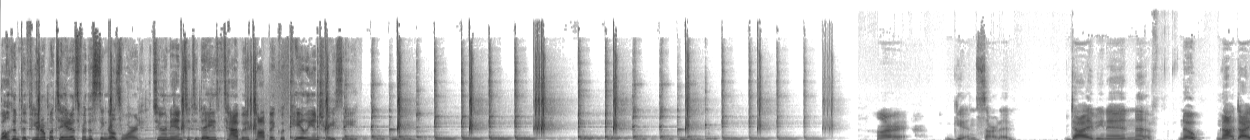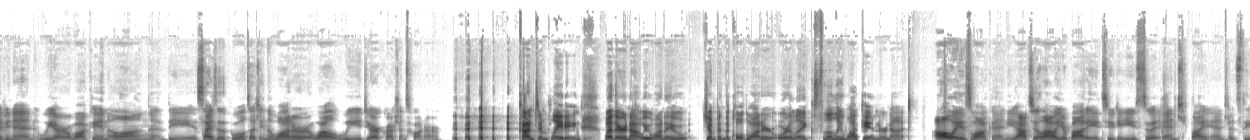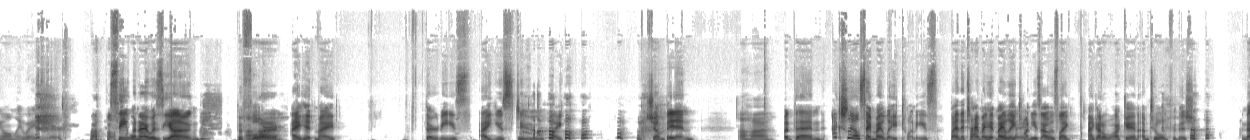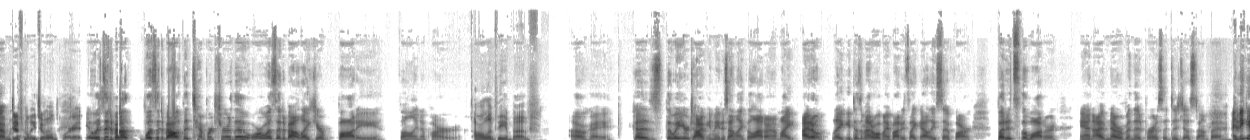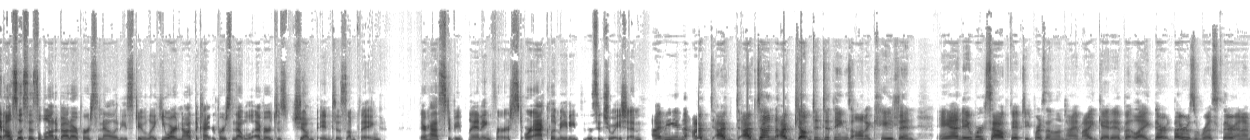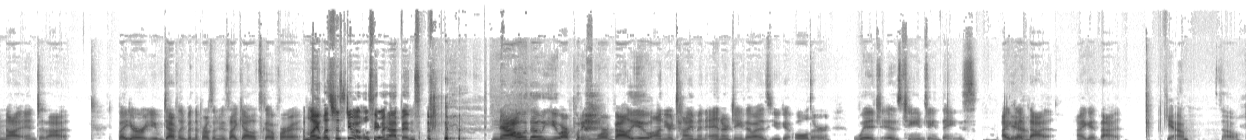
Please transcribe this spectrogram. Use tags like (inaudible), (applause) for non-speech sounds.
Welcome to Funeral Potatoes for the Singles Ward. Tune in to today's taboo topic with Kaylee and Tracy. All right, getting started. Diving in. Nope, not diving in. We are walking along the sides of the pool, touching the water while we do our corrections corner. (laughs) Contemplating whether or not we want to jump in the cold water or like slowly walk in or not. Always walk in. You have to allow your body to get used to it inch by inch. It's the only way here. (laughs) See, when I was young, (laughs) before Uh-huh. I hit my 30s, I used to like (laughs) jump in, Uh huh. but then actually, I'll say my late 20s. By the time I hit my late 20s, I was like, I gotta walk in. I'm too old for this. Shit." now I'm definitely too old for it. It was it about was it about the temperature though, or was it about like your body falling apart? All of the above. Okay. Because the way you're talking made it sound like the latter. And I'm like, I don't like it doesn't matter what my body's like, at least so far, but it's the water. And I've never been the person to just jump in. I think it also says a lot about our personalities too. Like you are not the kind of person that will ever just jump into something. There has to be planning first or acclimating to the situation. I mean, I've I've I've done I've jumped into things on occasion and it works out 50% of the time. I get it, but like there there's a risk there and I'm not into that. But you're you've definitely been the person who's like, "Yeah, let's go for it." I'm like, let's just do it. We'll see what happens. (laughs) Now though, you are putting more value on your time and energy though as you get older, which is changing things. I Yeah. get that. I get that. Yeah. So,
